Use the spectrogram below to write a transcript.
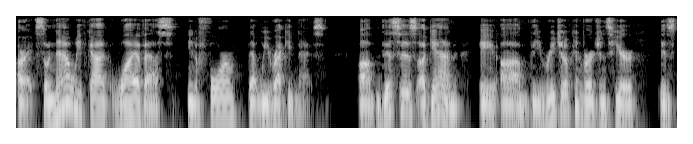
All right, so now we've got y of s in a form that we recognize. Um, this is, again, a um, the region of convergence here is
